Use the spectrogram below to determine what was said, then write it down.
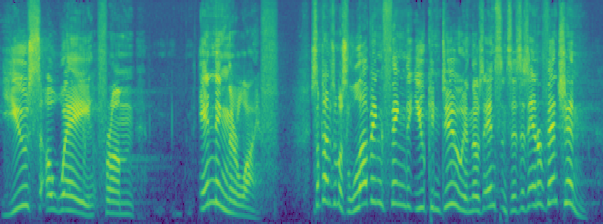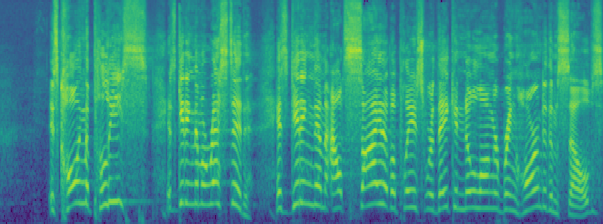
use away from ending their life. Sometimes the most loving thing that you can do in those instances is intervention. It's calling the police. It's getting them arrested. It's getting them outside of a place where they can no longer bring harm to themselves.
